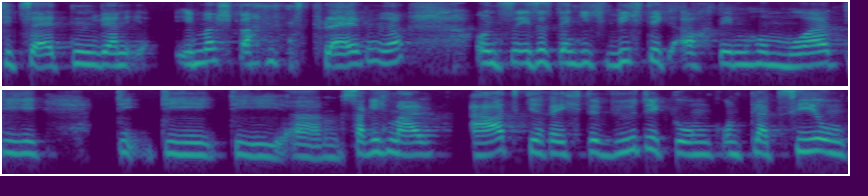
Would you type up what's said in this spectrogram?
die Zeiten werden immer spannend bleiben. Ja? Und so ist es, denke ich, wichtig, auch dem Humor die, die, die, die ähm, sage ich mal, artgerechte Würdigung und Platzierung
